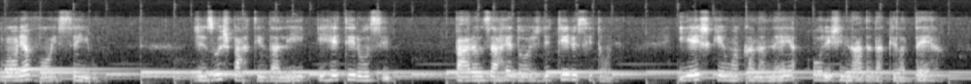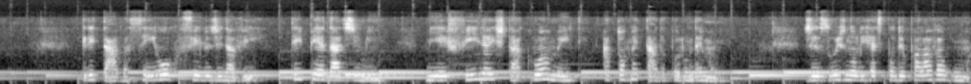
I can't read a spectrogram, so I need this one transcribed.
Glória a vós, Senhor. Jesus partiu dali e retirou-se para os arredores de Tiro e Sidônia. E eis que uma cananeia, originada daquela terra, gritava: Senhor, filho de Davi, tem piedade de mim. Minha filha está cruelmente atormentada por um demônio. Jesus não lhe respondeu palavra alguma.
